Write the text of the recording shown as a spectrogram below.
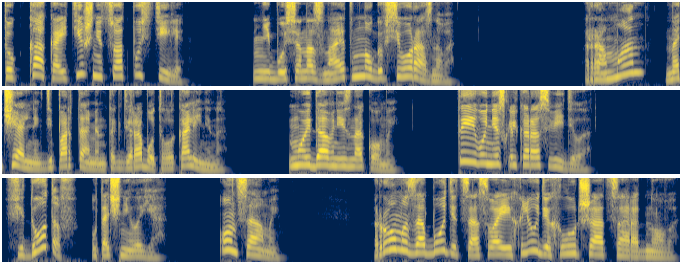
то как айтишницу отпустили? Небось, она знает много всего разного. Роман, начальник департамента, где работала Калинина, мой давний знакомый. Ты его несколько раз видела. «Федотов?» — уточнила я. «Он самый. Рома заботится о своих людях лучше отца родного.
